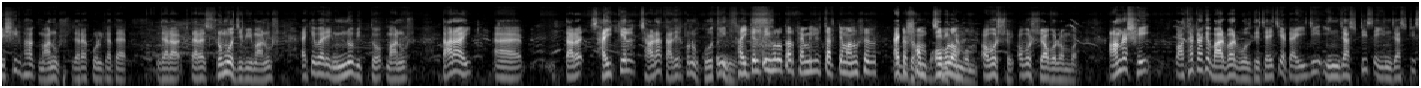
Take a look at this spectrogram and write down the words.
বেশিরভাগ মানুষ যারা কলকাতায় যারা তারা শ্রমজীবী মানুষ একেবারে নিম্নবিত্ত মানুষ তারাই তারা সাইকেল ছাড়া তাদের কোনো গতি নেই। সাইকেলটাই হলো তার ফ্যামিলির চারটে মানুষের একটা অবলম্বন। অবশ্যই অবশ্যই অবলম্বন। আমরা সেই কথাটাকে বারবার বলতে চাইছি এটা এই যে ইনজাস্টিস এই ইনজাস্টিস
